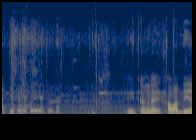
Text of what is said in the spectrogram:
আটত্রিশ নম্বর কলেজ যাচ্ছে ওটা। এই কাঁকড়াকে খাবার দিয়ে।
